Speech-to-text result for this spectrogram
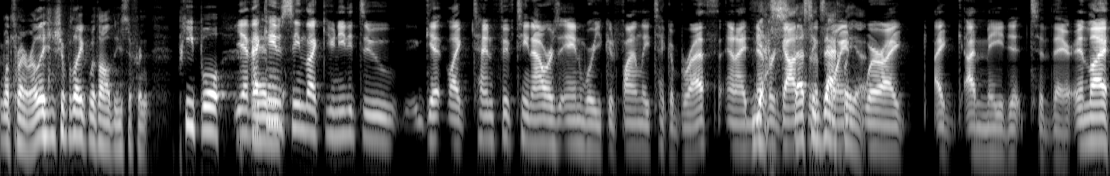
what's my relationship like with all these different people Yeah, that And- game seemed like you needed to get like 10, 15 hours in where you could finally take a breath, and I never Yes, got to the exactly point it. where I, I I made it to there. And like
